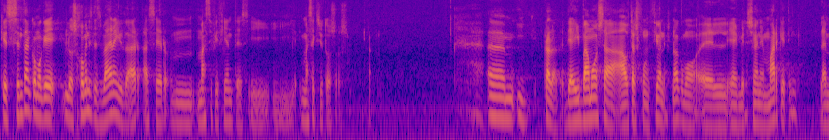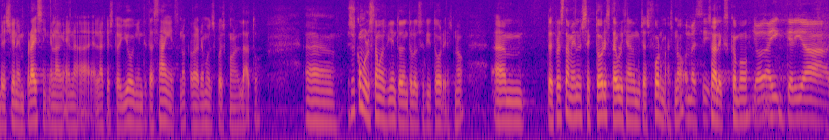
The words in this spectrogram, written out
que se sientan como que los jóvenes les van a ayudar a ser mm, más eficientes y, más exitosos. Um, y claro, de ahí vamos a, otras funciones, ¿no? como la inversión en marketing, la inversión en pricing, en la, en la, en la que estoy yo, y en data science, ¿no? que hablaremos después con el dato. Uh, eso es como lo estamos viendo dentro de los editores. ¿no? Um, después también el sector está evolucionando de muchas formas. ¿no? Hombre, sí. o sea, Alex, ¿cómo? Yo ahí quería,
